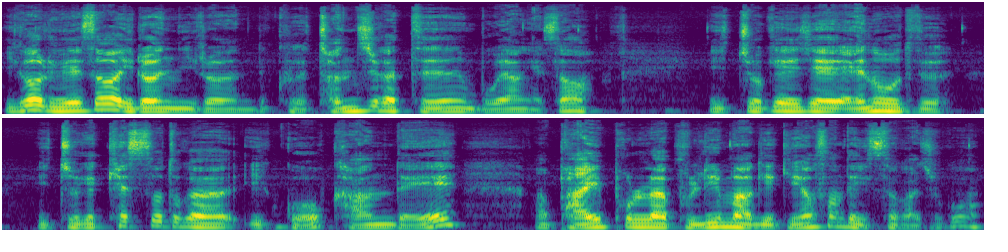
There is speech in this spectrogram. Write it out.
이걸 위해서 이런 이런 그 전지 같은 모양에서 이쪽에 이제 에노드 이쪽에 캐소드가 있고 가운데에 바이폴라 분리막이 이렇게 형성돼 있어가지고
